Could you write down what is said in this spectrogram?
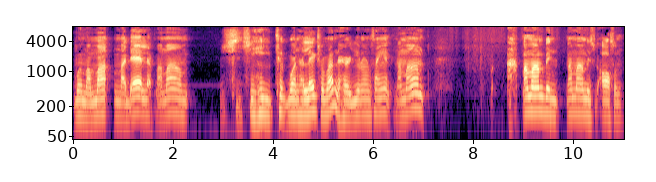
when my mom, my dad left my mom, she, she he took one of her legs from under her. You know what I'm saying? My mom, my mom been my mom is awesome,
